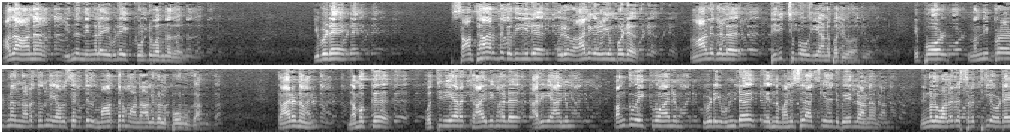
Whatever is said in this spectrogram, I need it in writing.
അതാണ് ഇന്ന് നിങ്ങളെ ഇവിടേക്ക് കൊണ്ടുവന്നത്. ഇവിടെ സാധാരണഗതിയിൽ ഒരു റാലി കഴിയുമ്പോൾ ആളുകൾ തിരിച്ചു പോവുകയാണ് പതിവ്. ഇപ്പോൾ നന്ദി പ്രകടനം നടത്തുന്ന അവസരത്തിൽ മാത്രമാണ് ആളുകൾ പോവുക. കാരണം നമുക്ക് ഒത്തിരിയേറെ കാര്യങ്ങൾ അറിയാനും പങ്കുവയ്ക്കുവാനും ഇവിടെ ഉണ്ട് എന്ന് മനസ്സിലാക്കിയതിന്റെ പേരിലാണ് നിങ്ങൾ വളരെ ശ്രദ്ധയോടെ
